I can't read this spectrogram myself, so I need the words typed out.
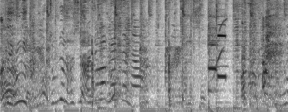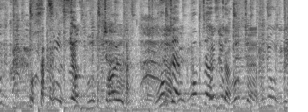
아니, 형님, 좀 전에 하시지 않았어요? 수박 했잖아. 무법자, 진짜. 무법자야. 현정은 되게.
